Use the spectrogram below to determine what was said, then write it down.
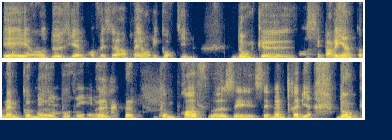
et en deuxième professeur, après, Henri Courtine. Donc, euh, c'est pas rien quand même comme, euh, comme prof, c'est même très bien. Donc,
